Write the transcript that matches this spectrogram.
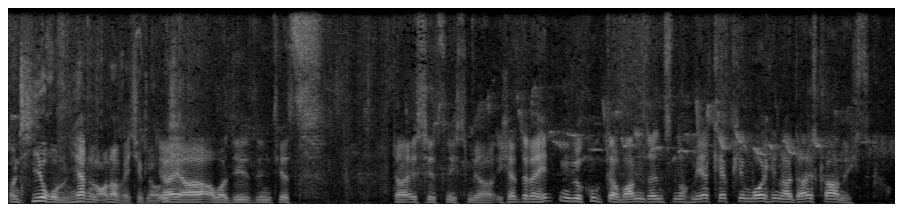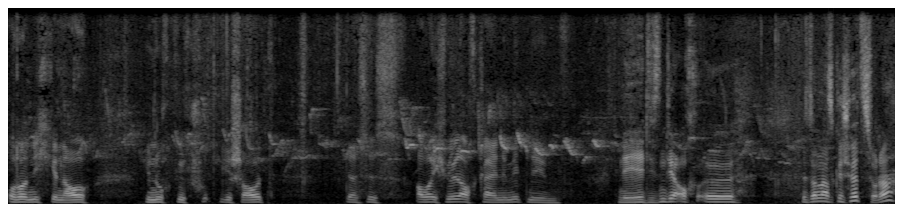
Und hier rum, hier hatten wir auch noch welche, glaube ich. ja, ja, aber die sind jetzt, da ist jetzt nichts mehr. Ich hatte da hinten geguckt, da waren sonst noch mehr Käppchenmorchen, aber da ist gar nichts. Oder nicht genau genug gesch- geschaut. Das ist, aber ich will auch keine mitnehmen. Nee, die sind ja auch äh, besonders geschützt, oder?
